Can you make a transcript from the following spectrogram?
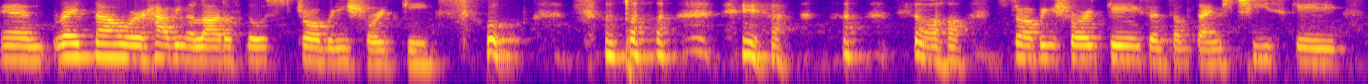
And right now we're having a lot of those strawberry shortcakes. So, so yeah. Uh, strawberry shortcakes and sometimes cheesecakes.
